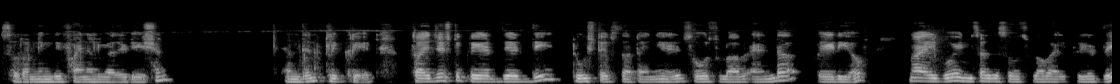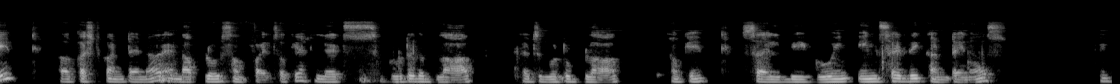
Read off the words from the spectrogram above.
So running the final validation. And then click create. So i just created the two steps that i need source blob and uh, adf now i'll go inside the source blob. I'll create the uh, cust container and upload some files okay? Let's go to the blob. Let's go to blob okay? So i'll be going inside the containers okay?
